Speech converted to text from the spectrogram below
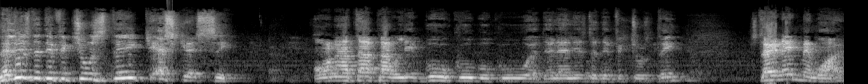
La liste de défectuosité, qu'est-ce que c'est? On entend parler beaucoup, beaucoup euh, de la liste de défectuosité. C'est un aide-mémoire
